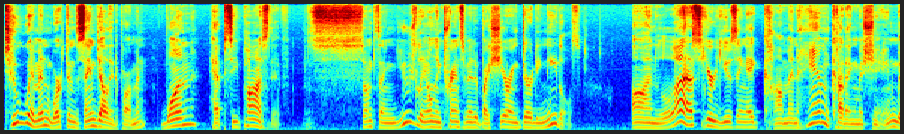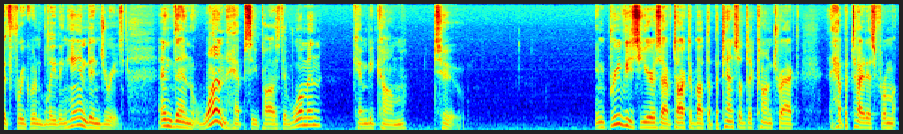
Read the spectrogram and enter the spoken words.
Two women worked in the same deli department, one hep C positive, something usually only transmitted by sharing dirty needles, unless you're using a common ham-cutting machine with frequent bleeding hand injuries, and then one hep C positive woman can become two. In previous years, I've talked about the potential to contract hepatitis from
